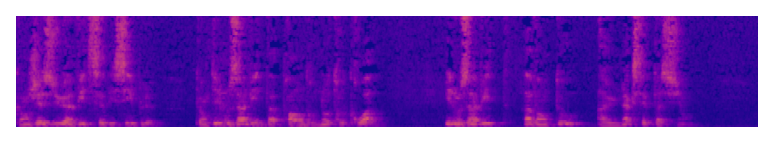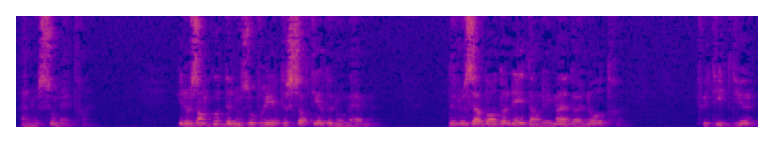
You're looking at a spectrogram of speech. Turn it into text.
Quand Jésus invite ses disciples, quand il nous invite à prendre notre croix, il nous invite avant tout à une acceptation, à nous soumettre. Il nous en coûte de nous ouvrir, de sortir de nous-mêmes, de nous abandonner dans les mains d'un autre, fut-il Dieu?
